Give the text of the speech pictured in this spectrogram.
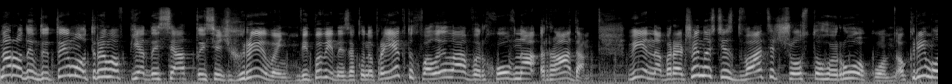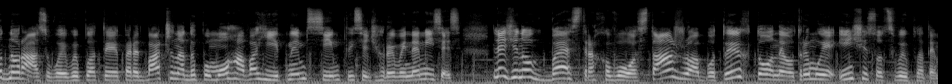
Народив дитину, отримав 50 тисяч гривень. Відповідний законопроєкт ухвалила Верховна Рада. Він набере чинності з 26-го року. Окрім одноразової виплати, передбачена допомога вагітним 7 тисяч гривень на місяць для жінок без страхового стажу або тих, хто не отримує інші соцвиплати.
